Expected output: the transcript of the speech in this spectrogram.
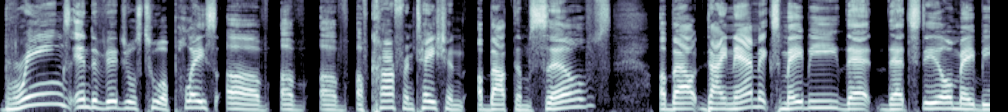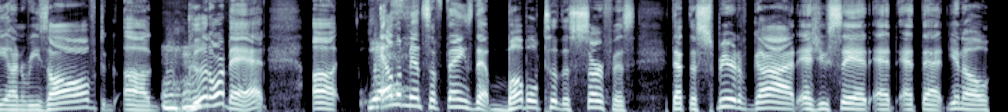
brings individuals to a place of of of of confrontation about themselves about dynamics maybe that that still may be unresolved uh good or bad uh Yes. elements of things that bubble to the surface that the spirit of god as you said at at that you know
